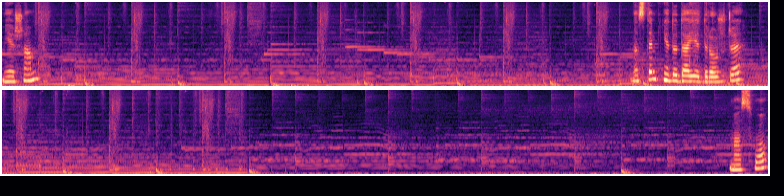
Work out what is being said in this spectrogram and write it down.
mieszam. Następnie dodaję drożdże. Masło.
